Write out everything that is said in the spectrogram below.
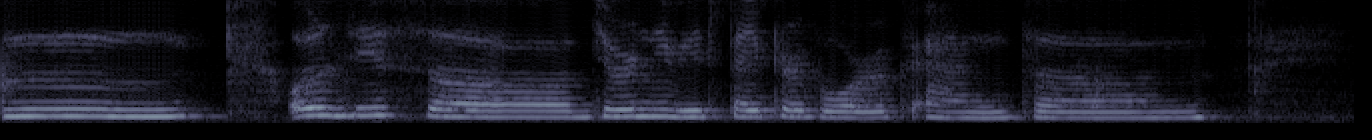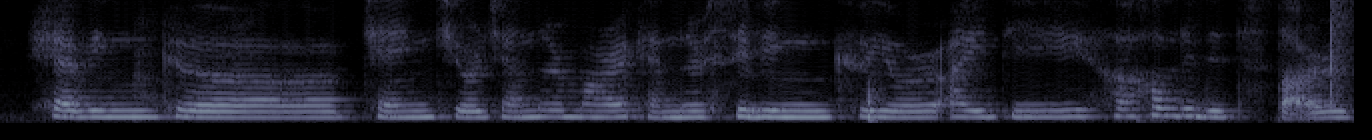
Mm, all this uh, journey with paperwork and um, having uh, changed your gender mark and receiving your ID, how, how did it start?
